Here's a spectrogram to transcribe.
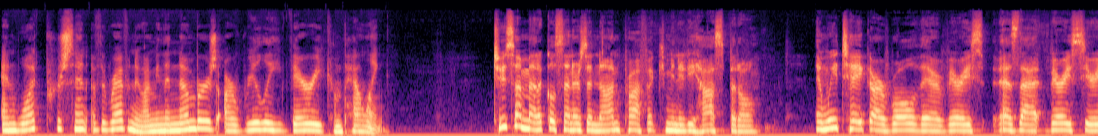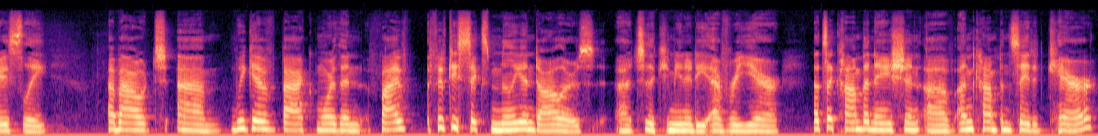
and what percent of the revenue? I mean, the numbers are really very compelling. Tucson Medical Center is a nonprofit community hospital, and we take our role there very as that very seriously. About um, we give back more than five, $56 million uh, to the community every year. That's a combination of uncompensated care,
